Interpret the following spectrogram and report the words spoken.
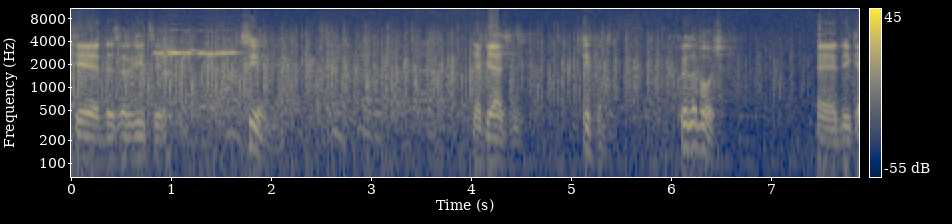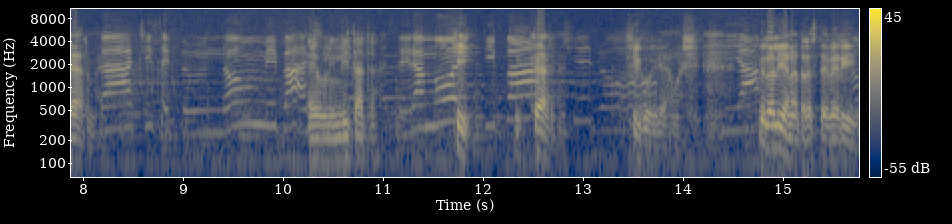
Che è, de servizio? Sì. Le piace? Che cosa? Quella voce. È di Carmen. Baci se tu non mi baci. È un'invitata? Chi? ti Carmen? Figuriamoci. Quella lì è una trasteverina,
